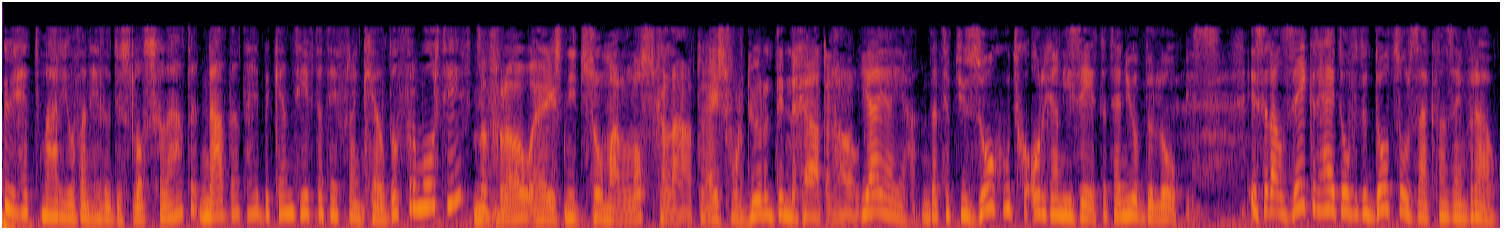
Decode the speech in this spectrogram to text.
U hebt Mario van Hille dus losgelaten... nadat hij bekend heeft dat hij Frank Geldof vermoord heeft? Mevrouw, hij is niet zomaar losgelaten. Hij is voortdurend in de gaten gehouden. Ja, ja, ja. En dat hebt u zo goed georganiseerd dat hij nu op de loop is. Is er al zekerheid over de doodsoorzaak van zijn vrouw?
